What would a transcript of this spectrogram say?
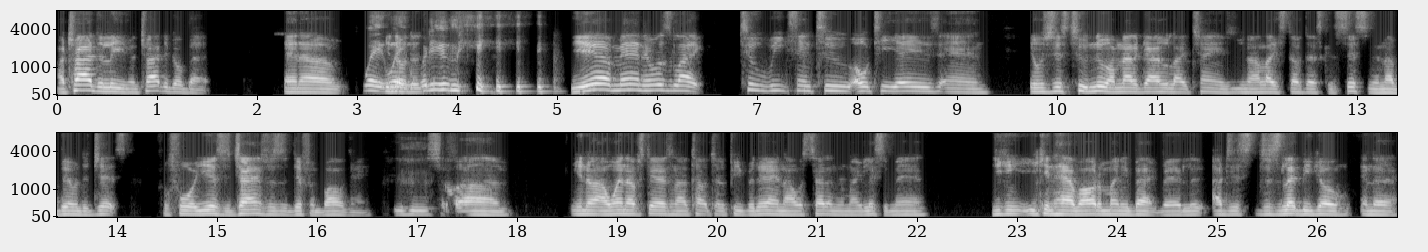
I tried to leave and tried to go back. And um, wait, wait, know, the, what do you mean? yeah, man, it was like two weeks into OTAs, and it was just too new. I'm not a guy who like change. You know, I like stuff that's consistent, and I've been with the Jets for four years. The Giants was a different ball game. Mm-hmm. So, um, you know, I went upstairs and I talked to the people there, and I was telling them like, "Listen, man, you can you can have all the money back, man. I just just let me go. And uh,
